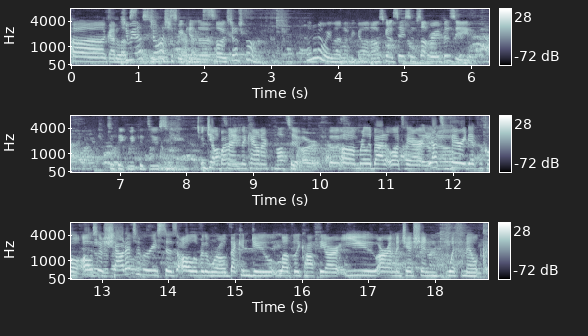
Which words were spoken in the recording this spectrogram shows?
Uh, gotta love. Should we ask Josh if we can? Uh, oh, is Josh gone? I don't know where he went. Might be gone. I was gonna say, so it's not very busy. Do you think we could do some Jump latte- behind the counter. latte art? But Oh, I'm really bad at latte art. That's know. very difficult. Also, shout out to baristas all over the world that can do lovely coffee art. You are a magician with milk.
